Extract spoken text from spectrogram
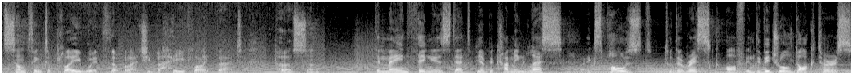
something to play with that will actually behave like that person. The main thing is that we are becoming less exposed to the risk of individual doctors.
